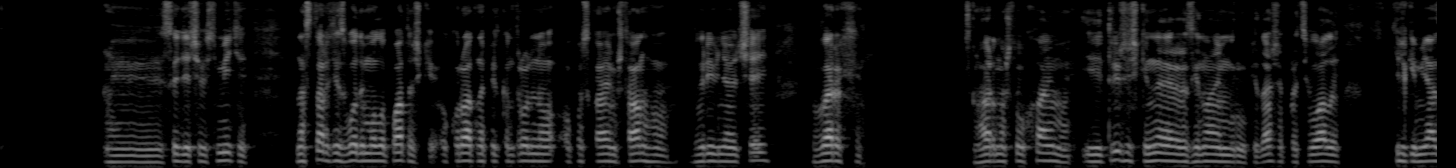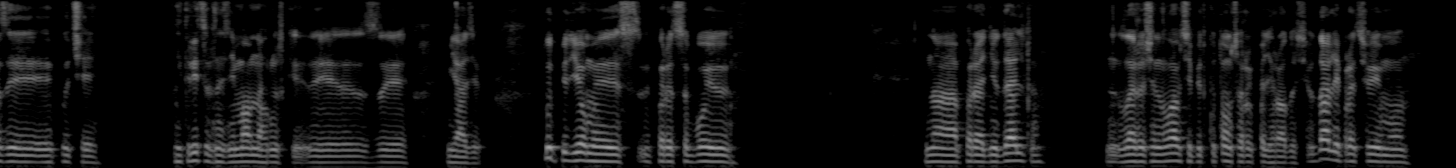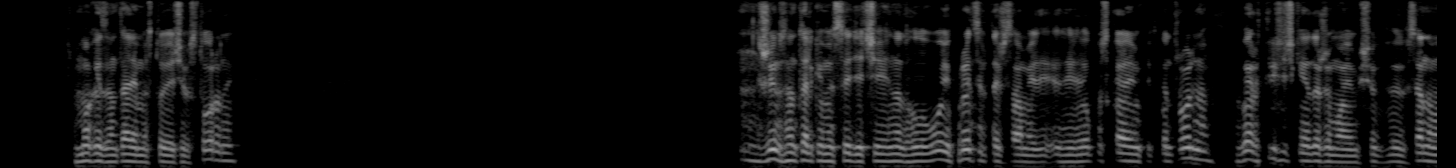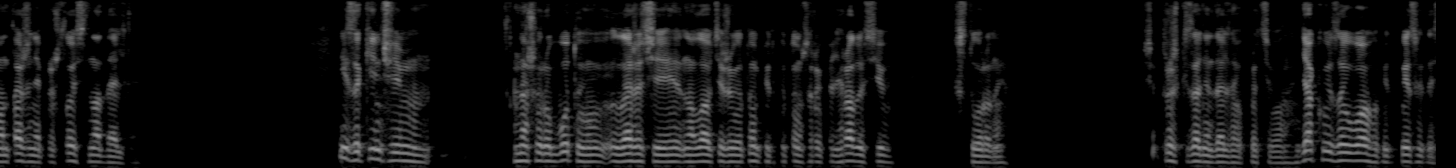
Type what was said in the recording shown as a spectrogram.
е, сидячи в сміті, на старті зводимо лопаточки, акуратно підконтрольно опускаємо штангу до рівня очей, вверх гарно штовхаємо і трішечки не розгинаємо руки, да, щоб працювали тільки м'язи плечей. І не знімав нагрузки е, з м'язів. Тут підйоми перед собою на передню дельту, лежачи на лавці під кутом 45 градусів. Далі працюємо махи з гантелями стоячи в сторони. Жим з гантельками сидячи над головою. Принцип теж самий. Е, Опускаємо підконтрольно, вверх трішечки не дожимаємо, щоб все навантаження прийшлося на дельти. І закінчуємо нашу роботу, лежачи на лавці животом під кутом 45 градусів в сторони. Щоб трошки задня дельта працювала. Дякую за увагу, підписуйтесь.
